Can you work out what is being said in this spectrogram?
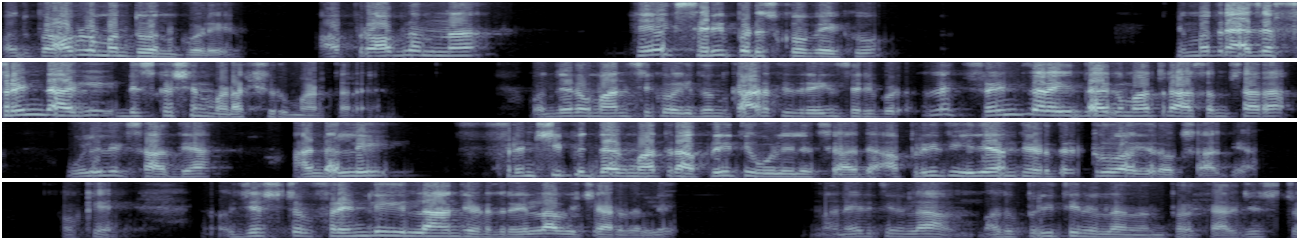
ಒಂದು ಪ್ರಾಬ್ಲಮ್ ಅಂತು ಅನ್ಕೊಳ್ಳಿ. ಆ ಪ್ರಾಬ್ಲಮ್ನ ಹೇಗ್ ಸರಿಪಡಿಸ್ಕೋಬೇಕು? ನಿಮ್ಮ ಹತ್ರ ಆಸ್ ಎ ಫ್ರೆಂಡ್ ಆಗಿ ಡಿಸ್ಕಷನ್ ಮಾಡಕ್ ಶುರು ಮಾಡ್ತಾರೆ. ಒಂದೇನೋ ಮಾನಸಿಕವಾಗಿ ಇದೊಂದು ಕಾಡ್ತಿದ್ರೆ ಹೆಂಗ್ ಸರಿಪಡ ಲೈಕ್ ಫ್ರೆಂಡ್ ತರ ಇದ್ದಾಗ ಮಾತ್ರ ಆ ಸಂಸಾರ ಉಳಿಲಿಕ್ಕೆ ಸಾಧ್ಯ. ಅಂಡ್ ಅಲ್ಲಿ ಫ್ರೆಂಡ್ಶಿಪ್ ಇದ್ದಾಗ ಮಾತ್ರ ಆ ಪ್ರೀತಿ ಉಳಿಲಿಕ್ಕೆ ಸಾಧ್ಯ. ಆ ಪ್ರೀತಿ ಇದೆ ಅಂತ ಹೇಳಿದ್ರೆ ಟ್ರೂ ಆಗಿರೋಕ್ ಸಾಧ್ಯ. ಓಕೆ ಜಸ್ಟ್ ಫ್ರೆಂಡ್ಲಿ ಇಲ್ಲ ಅಂತ ಹೇಳಿದ್ರೆ ಎಲ್ಲಾ ವಿಚಾರದಲ್ಲಿ. ನಾನು ಹೇಳ್ತೀನಿಲ್ಲ, ಅದು ಪ್ರೀತಿನಿಲ್ಲ ನನ್ನ ಪ್ರಕಾರ ಜಸ್ಟ್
